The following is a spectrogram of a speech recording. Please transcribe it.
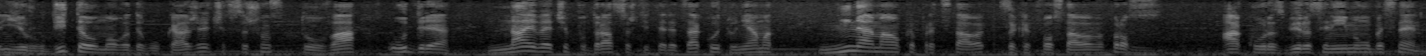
и родител мога да го кажа, е, че всъщност това удря най-вече подрастващите деца, които нямат ни най-малка представа за какво става въпрос. Ако разбира се не има обяснено.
